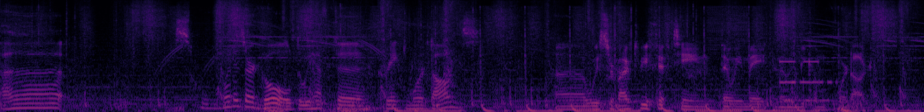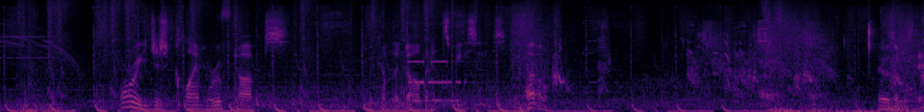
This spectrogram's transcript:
Uh, so what is our goal? Do we have to create more dogs? Uh, we survive to be 15, then we mate, and then we become more dogs. Or we just climb rooftops and become the dominant species? Uh oh. It was a mistake.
